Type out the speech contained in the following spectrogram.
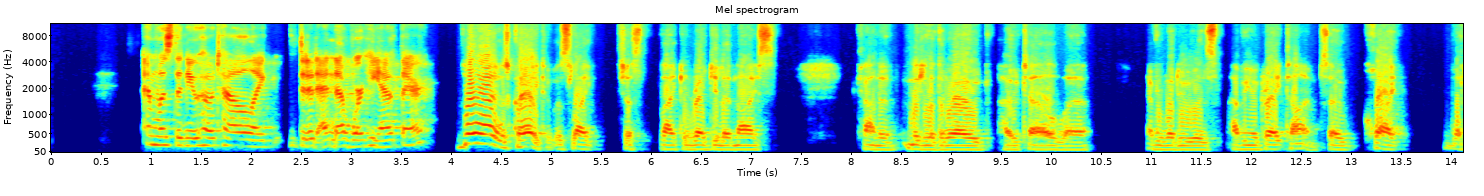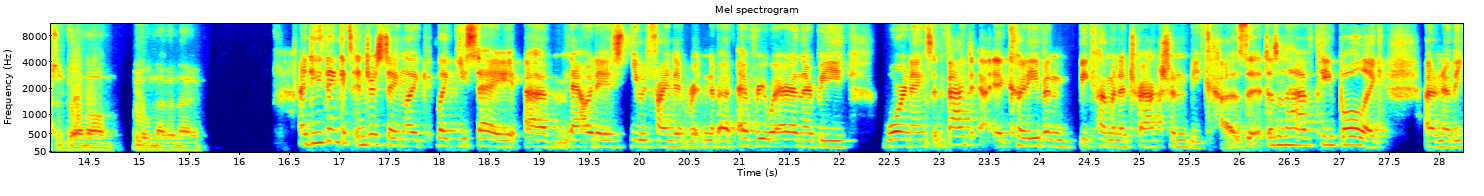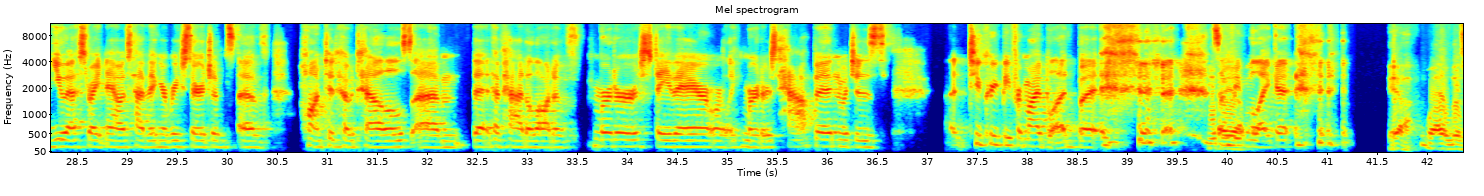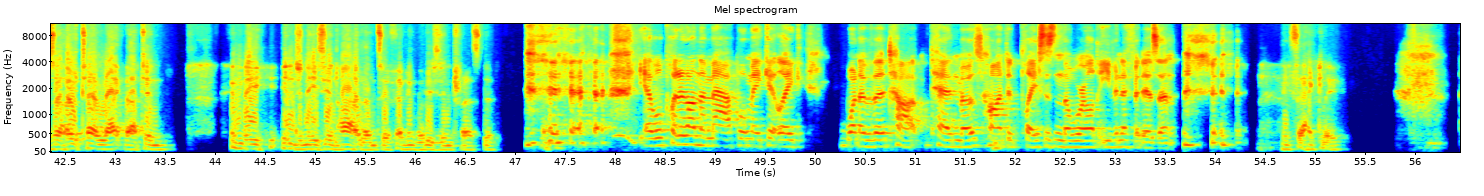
And was the new hotel like? Did it end up working out there? Yeah, it was great. It was like just like a regular, nice kind of middle of the road hotel where everybody was having a great time. So quite what had gone on, we'll never know. I do think it's interesting, like like you say, um, nowadays you would find it written about everywhere, and there'd be warnings. In fact, it could even become an attraction because it doesn't have people. Like I don't know, the U.S. right now is having a resurgence of haunted hotels um, that have had a lot of murderers stay there, or like murders happen, which is uh, too creepy for my blood, but some yeah. people like it. yeah, well, there's a hotel like that in in the Indonesian highlands if anybody's interested. yeah, we'll put it on the map. We'll make it like one of the top 10 most haunted places in the world, even if it isn't. exactly.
